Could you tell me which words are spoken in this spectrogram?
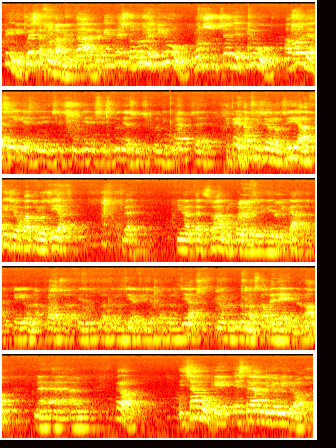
quindi questo è fondamentale, perché questo non è più, non succede più. A voglia sì che si, si, si studia sul ciclo di Krebs, la fisiologia, la fisiopatologia. Beh, fino al terzo anno poi l'ho dimenticata perché io un approccio alla fisiopatologia e fisiopatologia non, non lo sto vedendo, no? Eh, però diciamo che estraiamo gli ioni idrogeno,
